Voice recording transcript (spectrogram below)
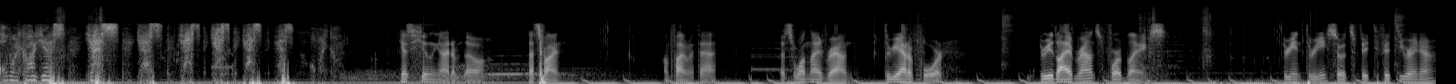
Oh my god, yes! Yes! Yes! Yes! Yes! Yes! Yes! Oh my god. He has a healing item though. That's fine. I'm fine with that. That's one live round. Three out of four. Three live rounds, four blanks. Three and three, so it's 50-50 right now.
